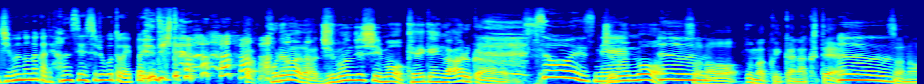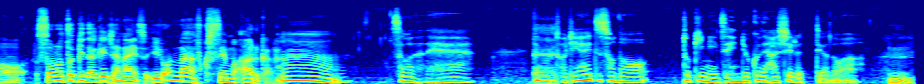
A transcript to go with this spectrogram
自分の中で反省することがいっぱい出てきた。これはだから自分自身も経験があるからなんですよ。そうですね。自分もうん。そのうまくいかなくて、うん。そのその時だけじゃないんですよ。いろんな伏線もあるから、うん。そうだね。でもえーとりあえずその時に全力で走るっていうのはうん。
